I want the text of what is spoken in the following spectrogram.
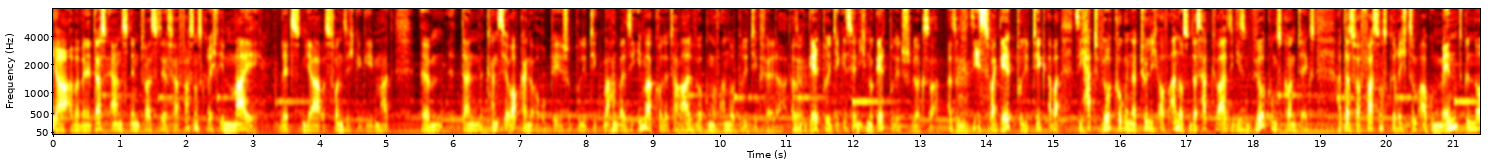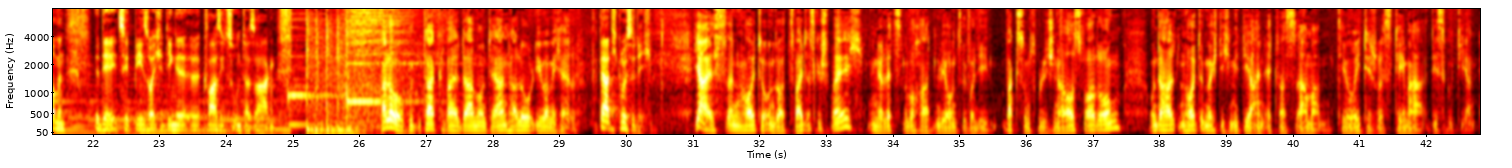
Ja, aber wenn er das ernst nimmt, was das Verfassungsgericht im Mai letzten Jahres von sich gegeben hat, ähm, dann kann es ja überhaupt keine europäische Politik machen, weil sie immer Kollateralwirkung auf andere Politikfelder hat. Also mhm. Geldpolitik ist ja nicht nur geldpolitisch wirksam. Also mhm. sie ist zwar Geldpolitik, aber sie hat Wirkungen natürlich auf anderes. Und das hat quasi diesen Wirkungskontext, hat das Verfassungsgericht zum Argument genommen, der EZB solche Dinge äh, quasi zu untersagen. Hallo, guten Tag, meine Damen und Herren. Hallo, lieber Michael. Bert, ich grüße dich. Ja, es ist dann heute unser zweites Gespräch. In der letzten Woche hatten wir uns über die wachstumspolitischen Herausforderungen unterhalten. Heute möchte ich mit dir ein etwas, sagen wir, theoretischeres Thema diskutieren.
